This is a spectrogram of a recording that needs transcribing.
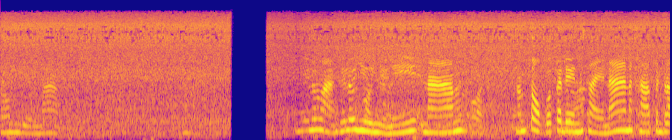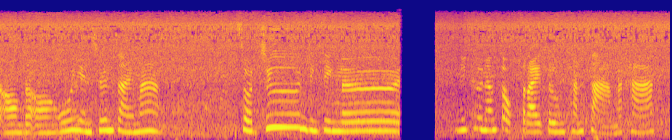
ร่มเย็นมาก นนี้ระหว่างที่เรายืนอยู่นี้น้ำน้ำตกก็กระเด็นใส่หน้านะคะ เป็นระอองระอองโอ้เย็นชื่นใจมาก สดชื่นจริงๆเลย นี่คือน้ำตกไตรตรึงชั้นสามนะคะ ไป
